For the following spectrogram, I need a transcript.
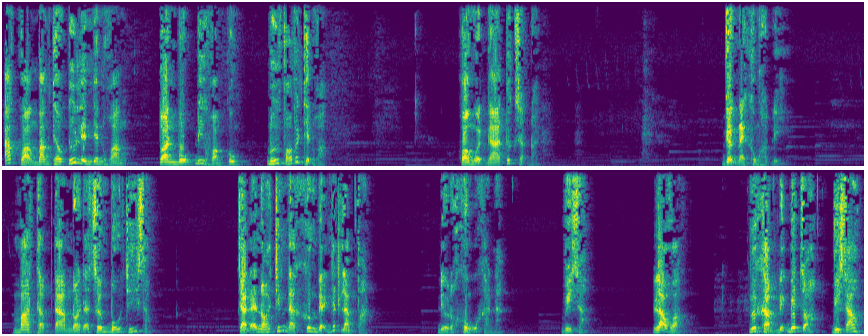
Ác Hoàng mang theo tứ liên nhân hoàng, Toàn bộ đi Hoàng cung, Đối phó với thiện hoàng. Hoàng Nguyệt Nga tức giận nói, Việc này không hợp lý. Ma Thập Tam nói đã sớm bố trí xong. Chả đã nói chính là Khương Đệ Nhất làm phản? Điều đó không có khả năng. Vì sao? Lão Hoàng, Ngươi khẳng định biết rõ, Vì sao?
